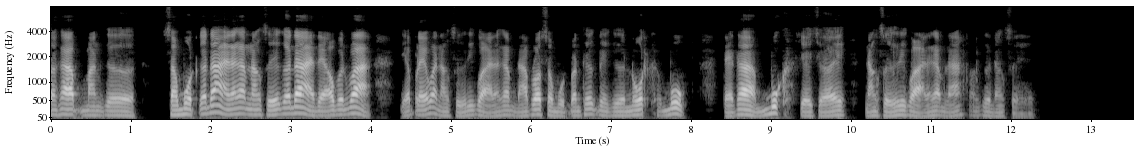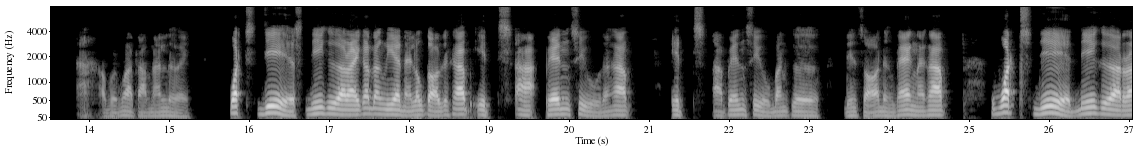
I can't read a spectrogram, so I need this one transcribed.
นะครับ มันคือสมุดก็ได้นะครับ หนังสือก็ได้ แต่เอาเป็นว่า เดี๋ยวแปลว่าหนังสือดีกว่านะครับนะเพราะสมุดบันทึกนี่คือ notebook แต่ถ้า book เฉยๆหนังสือดีกว่านะครับนะมันคือหนังสืออะเอาเป็นว่าตามนั้นเลย What's this นี่คืออะไรครับนักเรียนไหนลองตอบสิครับ It's a pencil นะครับ It's a pencil มันคือดินสอหนึ่งแท่งนะครับ What's this นี่คืออะไร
